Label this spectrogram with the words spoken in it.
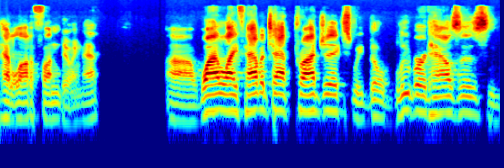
had a lot of fun doing that uh, wildlife habitat projects. We build bluebird houses and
